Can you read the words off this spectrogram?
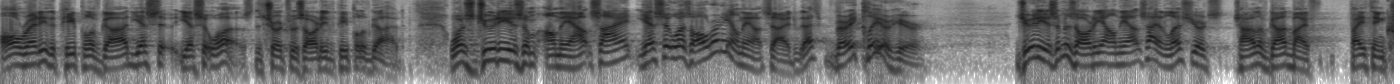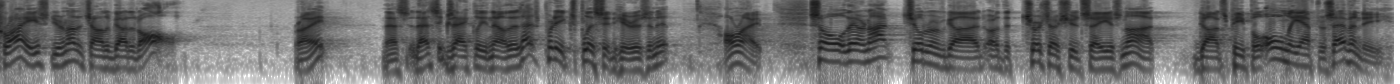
already the people of God? Yes it, yes, it was. The church was already the people of God. Was Judaism on the outside? Yes, it was already on the outside. That's very clear here. Judaism is already on the outside. Unless you're a child of God by faith in Christ, you're not a child of God at all. Right? That's, that's exactly, now that's pretty explicit here, isn't it? All right. So they're not children of God, or the church, I should say, is not God's people only after 70.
